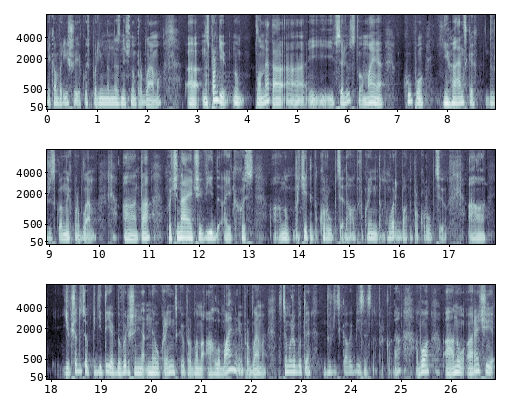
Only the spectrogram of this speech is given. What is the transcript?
яка вирішує якусь порівняно незначну проблему. А, насправді, ну, планета а, і, і все людство має купу гігантських, дуже складних проблем. А, та, Починаючи від а, якихось а, ну, речей типу корупція. Да, От В Україні там говорять багато про корупцію. А, Якщо до цього підійти як до вирішення не української проблеми, а глобальної проблеми, то це може бути дуже цікавий бізнес, наприклад. Да? Або а, ну, речі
